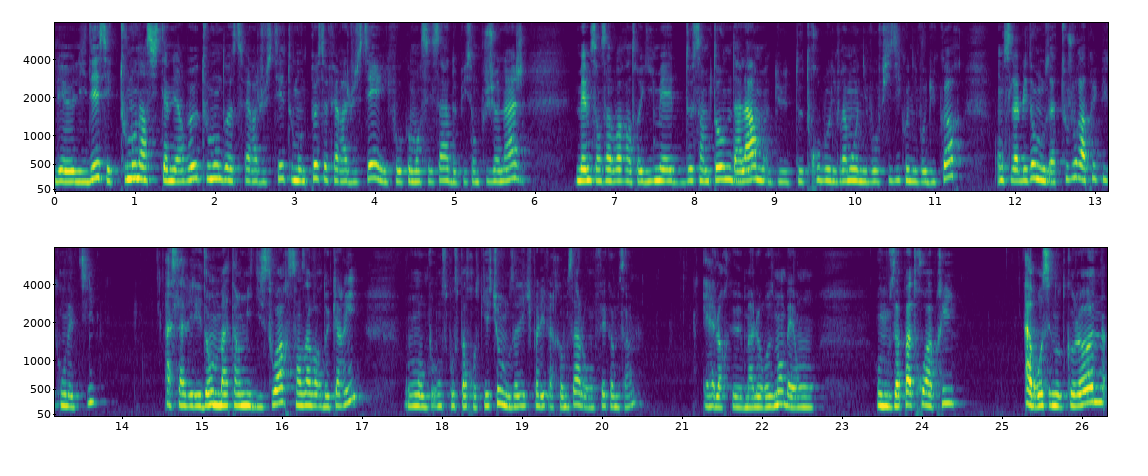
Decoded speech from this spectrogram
L'idée, c'est que tout le monde a un système nerveux, tout le monde doit se faire ajuster, tout le monde peut se faire ajuster, et il faut commencer ça depuis son plus jeune âge, même sans avoir, entre guillemets, de symptômes, d'alarmes, de troubles vraiment au niveau physique, au niveau du corps. On se lave les dents, on nous a toujours appris depuis qu'on est petit à se laver les dents matin, midi, soir, sans avoir de caries. On, on se pose pas trop de questions, on nous a dit qu'il fallait faire comme ça, alors on fait comme ça. Et alors que malheureusement, ben, on, on nous a pas trop appris à brosser notre colonne,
